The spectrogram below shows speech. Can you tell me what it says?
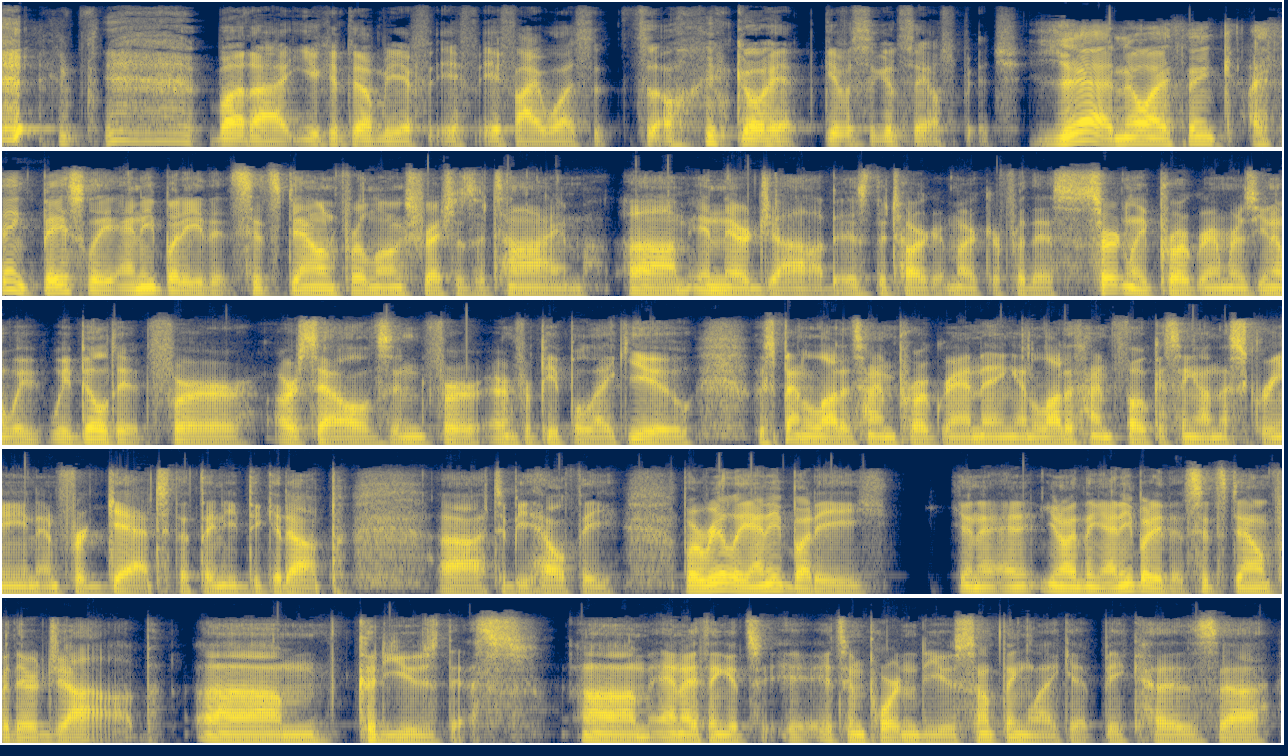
but uh, you can tell me if, if, if I wasn't. So go ahead, give us a good sales pitch. Yeah, no, I think I think basically anybody that sits down for long stretches of time um, in their job is the target market for this. Certainly, programmers. You know, we, we built it for ourselves and for and for people like you who spend a lot of time programming and a lot of time focusing on the screen and forget that they need to get up uh, to be healthy. But really, anybody you know, you know, I think anybody that sits down for their job um, could use this. Um, and I think it's it's important to use something like it because uh,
